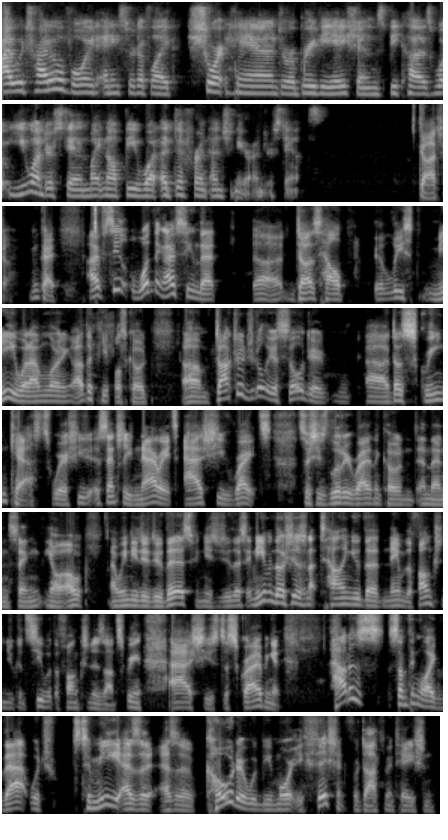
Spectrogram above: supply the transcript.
I would try to avoid any sort of like shorthand or abbreviations because what you understand might not be what a different engineer understands. Gotcha. Okay. I've seen one thing I've seen that uh, does help at least me when I'm learning other people's code. Um, Dr. Julia Silge uh, does screencasts where she essentially narrates as she writes. So she's literally writing the code and then saying, you know, oh, and we need to do this, we need to do this. And even though she's not telling you the name of the function, you can see what the function is on screen as she's describing it. How does something like that, which to me as a as a coder would be more efficient for documentation,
